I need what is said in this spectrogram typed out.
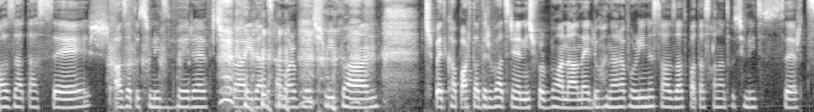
Ազատասեր, ազատությունից վերև չկա իրանց համար ոչ մի բան չպետքա պարտադրված լինեն ինչ-որ բան անելու հնարավորինս ազատ պատասխանատվությունից զերծ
